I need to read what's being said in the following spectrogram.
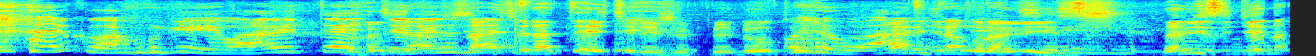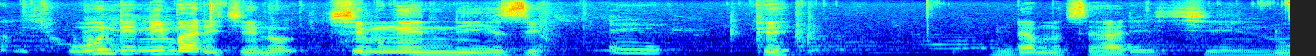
Ariko wambwiye warabitekereje. Ntacyo natekereje pe ni uko. Warabitekereje. kandi ngira ngo urabizi. Urabizi njye na- ubundi nimba hari ikintu kimwe niziho Eh, pe ndamutse hari ikintu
